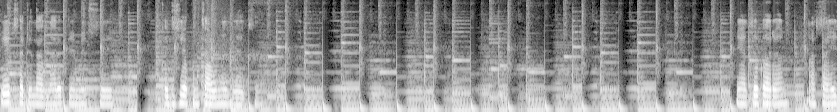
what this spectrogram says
केकसाठी लागणारे प्रेमिक्स हे कधीही आपण चाळूनच घ्यायचं. याचं कारण असं आहे.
